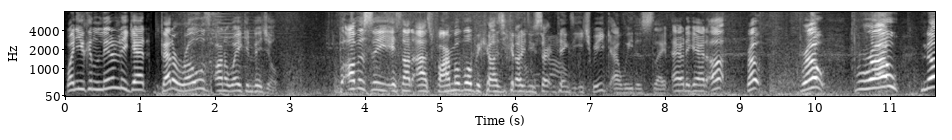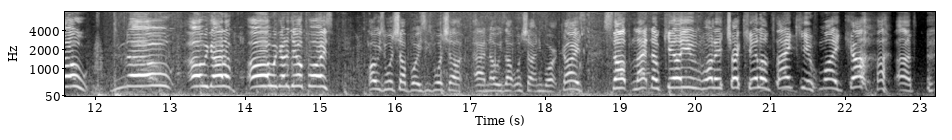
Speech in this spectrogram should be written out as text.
when you can literally get better rolls on Awaken Vigil. But obviously, it's not as farmable because you can only do certain things each week, and we just slayed out again. Oh, bro, bro, bro, no, no! Oh, we got him! Oh, we gotta do it, boys! Oh, he's one shot, boys. He's one shot. Uh, no, he's not one shot anymore. Guys, stop letting him kill you. Want to try kill him? Thank you. My God.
